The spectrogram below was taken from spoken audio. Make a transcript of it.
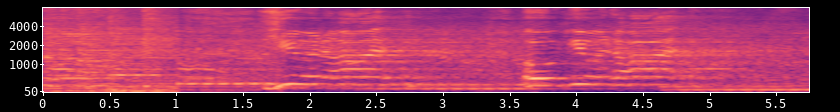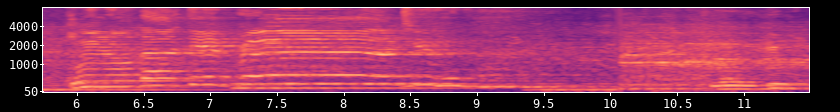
more. You and I, oh you and I, we're that different. You and I, oh you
